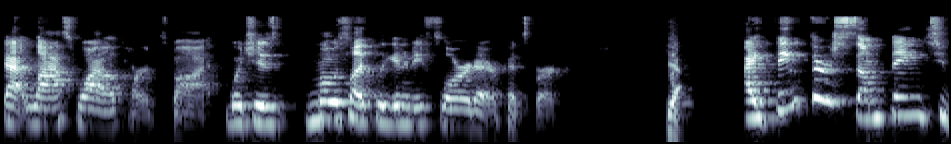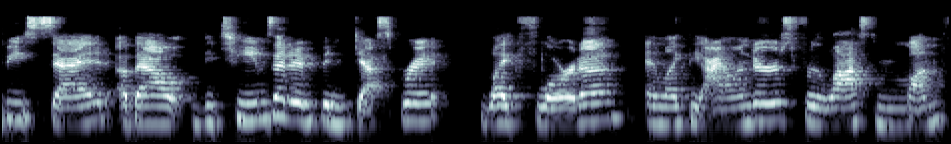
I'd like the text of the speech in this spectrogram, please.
that last wild card spot, which is most likely going to be Florida or Pittsburgh. Yeah. I think there's something to be said about the teams that have been desperate, like Florida and like the Islanders, for the last month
